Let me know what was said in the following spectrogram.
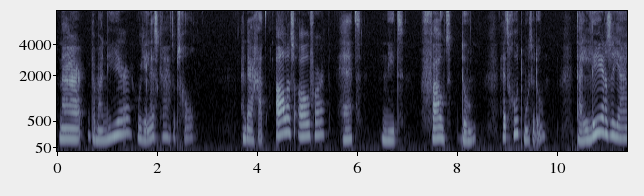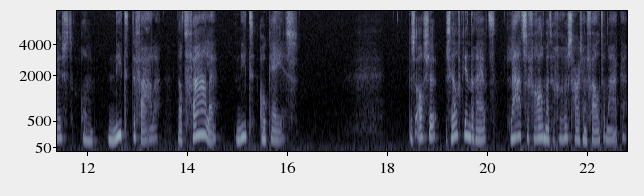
Naar de manier hoe je les krijgt op school. En daar gaat alles over het niet fout doen. Het goed moeten doen. Daar leren ze juist om niet te falen. Dat falen niet oké is. Dus als je zelf kinderen hebt, laat ze vooral met een gerust hart hun fouten maken.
